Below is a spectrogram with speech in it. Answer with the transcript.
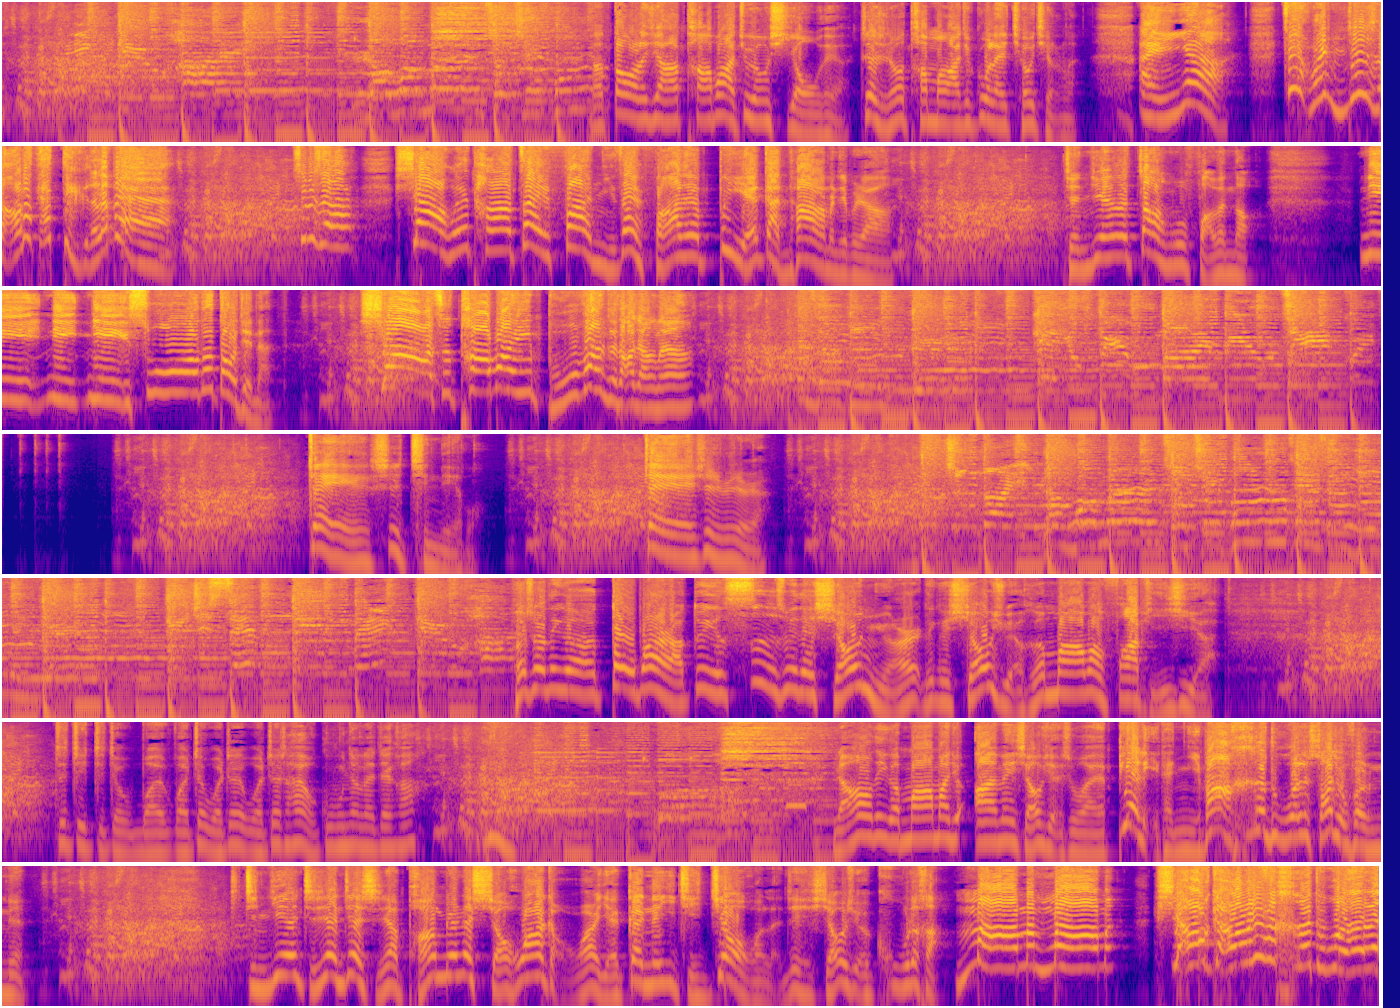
那到了家，他爸就要削他呀。这时候他妈就过来求情了。哎呀，这会儿你就饶了他得了呗，是不是？下回他再犯，你再罚他，不也赶趟吗？这不是？紧接着丈夫反问道：“你你你说的倒简单，下次他万一不犯可咋整呢？”这是亲爹不？这是不是？说那个豆瓣啊，对四岁的小女儿那个小雪和妈妈发脾气啊。这这这这，我我这我这我这是还有姑娘了，这个。然后那个妈妈就安慰小雪说呀：“别理他，你爸喝多了耍酒疯呢。”紧接着，只见这时啊，旁边的小花狗啊也跟着一起叫唤了。这小雪哭着喊：“妈妈，妈妈，小狗也喝多了。”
